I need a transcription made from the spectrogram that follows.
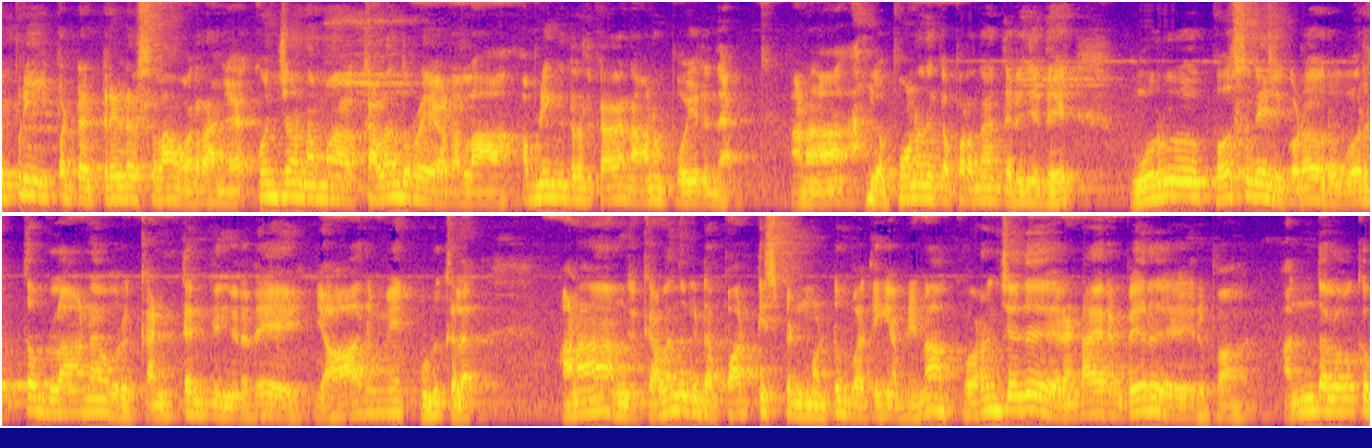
எப்படிப்பட்ட ட்ரேடர்ஸ்லாம் வர்றாங்க? கொஞ்சம் நம்ம கலந்துரையாடலாம் அப்படிங்கிறதுக்காக நானும் போயிருந்தேன். ஆனால் அங்கே போனதுக்கப்புறம் தான் தெரிஞ்சது ஒரு பர்சன்டேஜ் கூட ஒரு ஒர்த்தபிளான ஒரு கண்டென்ட்டுங்கிறதே யாருமே கொடுக்கல. ஆனால் அங்கே கலந்துக்கிட்ட பார்ட்டிசிபெண்ட் மட்டும் பார்த்தீங்க அப்படின்னா குறைஞ்சது ரெண்டாயிரம் பேர் இருப்பாங்க. அந்த அளவுக்கு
